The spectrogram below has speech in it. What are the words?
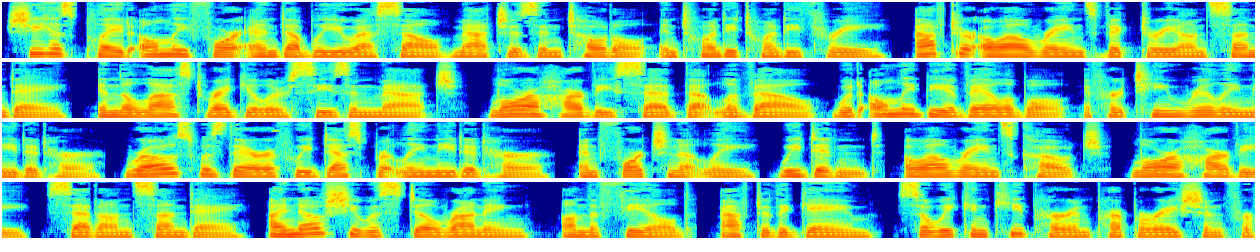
She has played only four NWSL matches in total in 2023. After OL Reign's victory on Sunday, in the last regular season match, Laura Harvey said that Lavelle would only be available if her team really needed her. Rose was there if we desperately needed her, and fortunately, we didn't, OL Reign's coach, Laura Harvey, said on Sunday. I know she was still running, on the field, after the game, so we can keep her in preparation for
